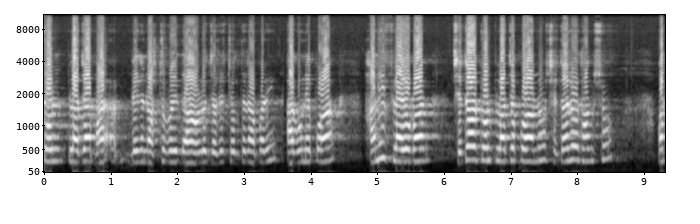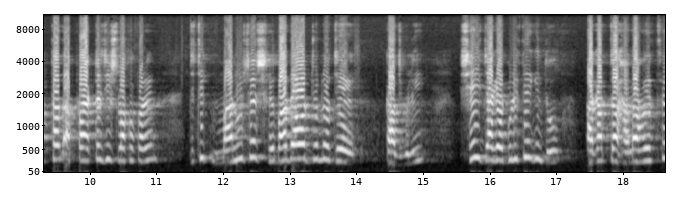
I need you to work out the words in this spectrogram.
টোল প্লাজা ভেঙে নষ্ট করে দেওয়া হলো যাতে চলতে না পারে। আগুনে পড়া হানি ফ্লাইওভার, সেটাও টোল প্লাজা পোড়ানো, সেটারও ধ্বংস। অর্থাৎ আপনারা একটা জিনিস লক্ষ্য করেন যে ঠিক মানুষের সেবা দেওয়ার জন্য যে কাজগুলি, সেই জায়গাগুলিতেই কিন্তু আঘাতটা হানা হয়েছে।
